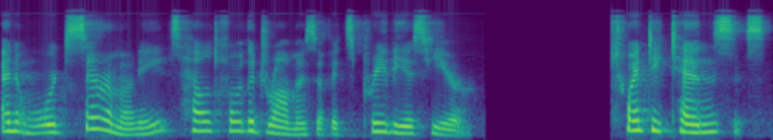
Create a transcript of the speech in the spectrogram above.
An award ceremony is held for the dramas of its previous year. 2010's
